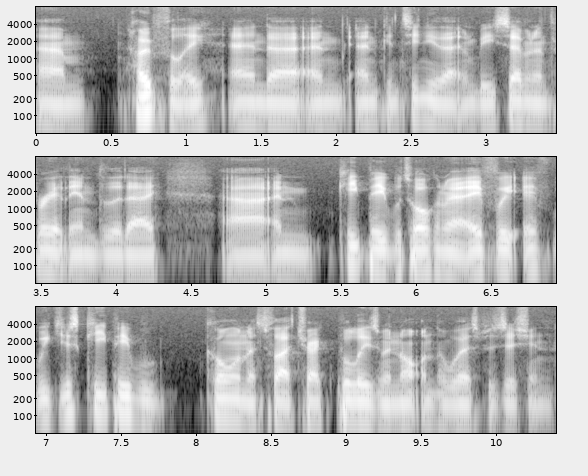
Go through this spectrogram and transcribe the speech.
um, hopefully, and uh, and and continue that and be seven and three at the end of the day, uh, and keep people talking about if we if we just keep people calling us flat track bullies, we're not in the worst position.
